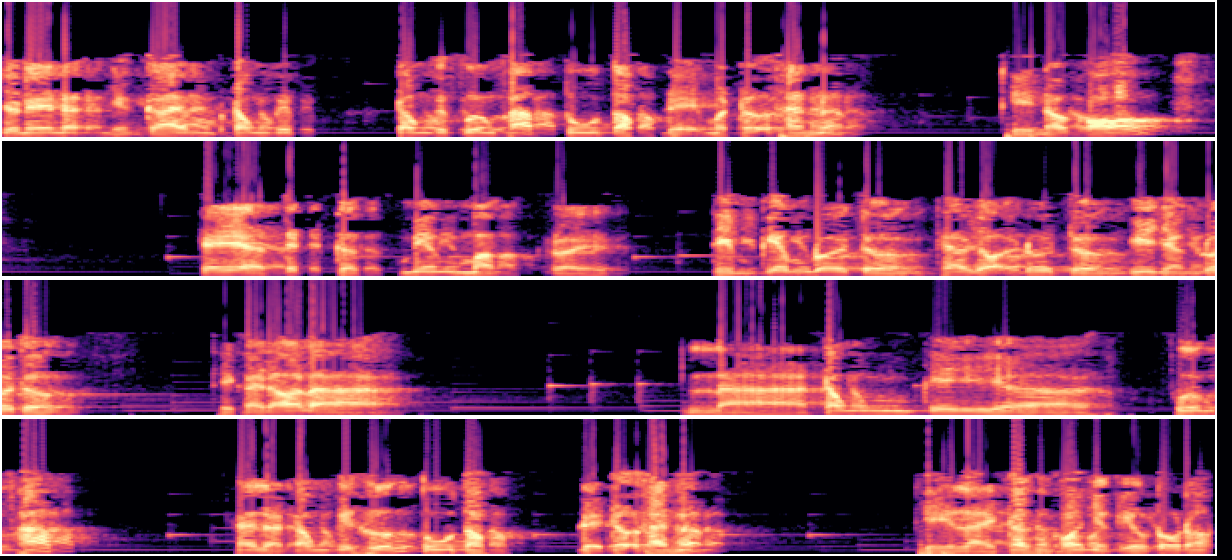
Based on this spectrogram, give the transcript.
Cho nên á, những cái trong cái trong cái phương pháp tu tập để mà trở thành á thì nó có cái à, tích cực miên mật rồi tìm kiếm đối tượng theo dõi đối tượng ghi nhận đối tượng. Thì cái đó là là trong cái à, phương pháp hay là trong cái hướng tu tập để trở thành á thì lại cần có những yếu tố đó.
